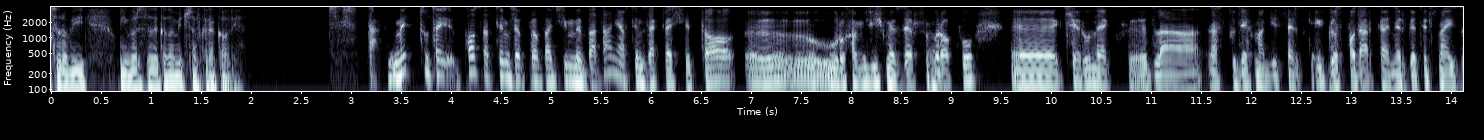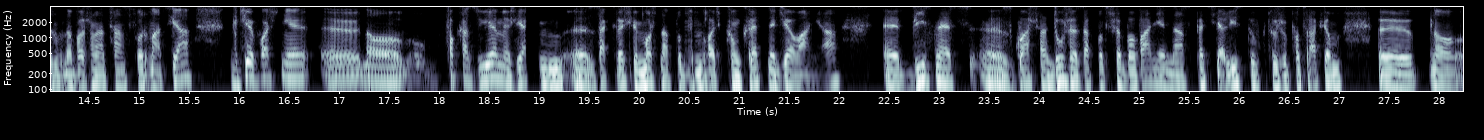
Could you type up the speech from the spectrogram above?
co robi Uniwersytet Ekonomiczny w Krakowie? Tak, my tutaj poza tym, że prowadzimy badania w tym zakresie, to y, uruchomiliśmy w zeszłym roku y, kierunek y, dla, na studiach magisterskich Gospodarka energetyczna i zrównoważona transformacja, gdzie właśnie y, no, pokazujemy w jakim y, zakresie można podejmować konkretne działania. Y, Biznes y, zgłasza duże zapotrzebowanie na specjalistów, którzy potrafią no,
